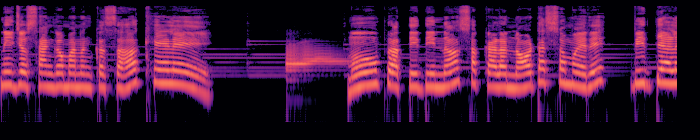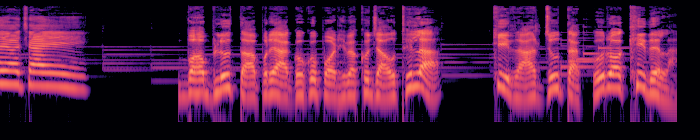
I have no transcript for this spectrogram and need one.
ନିଜ ସାଙ୍ଗମାନଙ୍କ ସହ ଖେଳେ। ମୁଁ ପ୍ରତିଦିନ ସକାଳ ନଅଟା ସମୟରେ ବିଦ୍ୟାଳୟ ଯାଏ। ବବ୍ଲୁ ତାପରେ ଆଗକୁ ପଢ଼ିବାକୁ ଯାଉଥିଲା କି ରାଜୁ ତାକୁ ରଖିଦେଲା।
